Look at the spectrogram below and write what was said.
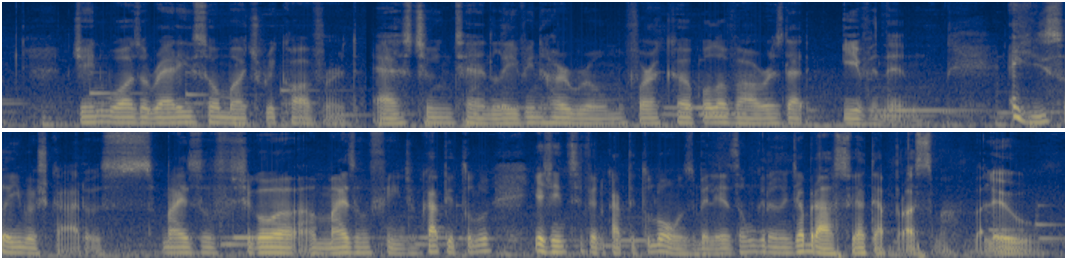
Jane was already so much recovered as to intend leaving her room for a couple of hours that evening. É isso aí, meus caros. Mais um, chegou a, a mais um fim de um capítulo e a gente se vê no capítulo 11, beleza? Um grande abraço e até a próxima. Valeu!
